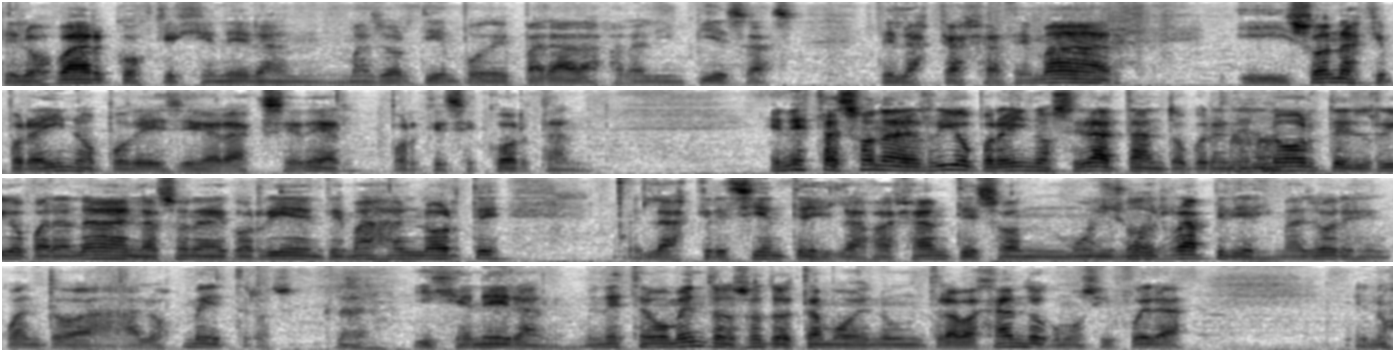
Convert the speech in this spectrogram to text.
de los barcos que generan mayor tiempo de paradas para limpiezas de las cajas de mar y zonas que por ahí no podés llegar a acceder porque se cortan. En esta zona del río por ahí no se da tanto, pero en Ajá. el norte del río Paraná, en la zona de Corrientes, más al norte, las crecientes y las bajantes son muy, muy rápidas y mayores en cuanto a, a los metros Claro. y generan. En este momento nosotros estamos en un trabajando como si fuera en, un-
